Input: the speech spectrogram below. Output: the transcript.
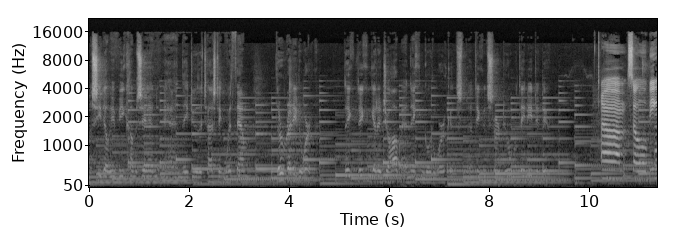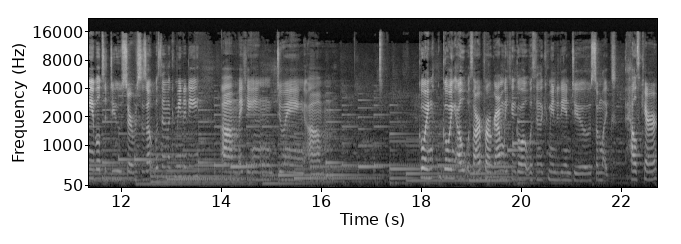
the CWB comes in and they do the testing with them, they're ready to work. They, they can get a job and they can go to work and, and they can start doing what they need to do. Um, so being able to do services out within the community, um, making, doing, um, going, going out with our program, we can go out within the community and do some like healthcare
